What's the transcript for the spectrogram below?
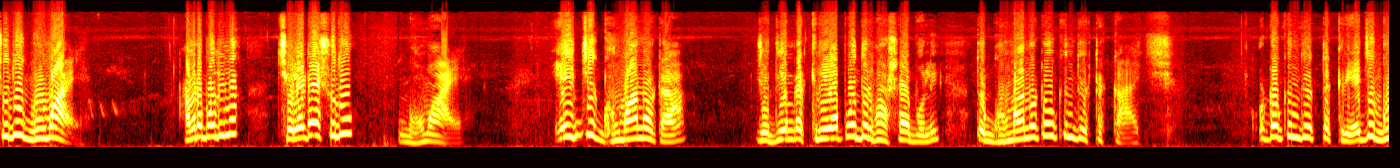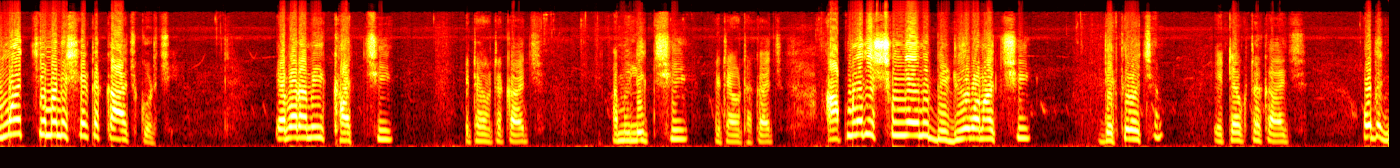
শুধু ঘুমায়, আমরা বলি না, ছেলেটা শুধু ঘুমায়। এই যে ঘুমানোটা, যদি আমরা ক্রিয়াপদের ভাষায় বলি, তো ঘুমানোটাও কিন্তু একটা কাজ, ওটাও কিন্তু একটা ক্রিয়া, যে ঘুমাচ্ছে মানে সে একটা কাজ করছে। এবার আমি খাচ্ছি, এটাও একটা কাজ আমি লিখছি, এটাও একটা কাজ। আপনাদের সঙ্গে আমি ভিডিও বানাচ্ছি, দেখতে পাচ্ছেন? এটাও একটা কাজ। অর্থাৎ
